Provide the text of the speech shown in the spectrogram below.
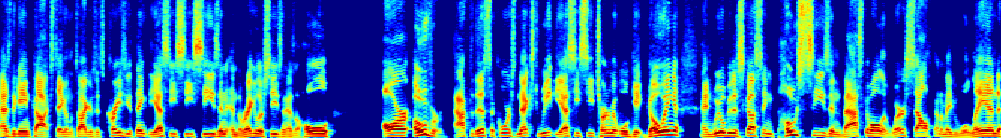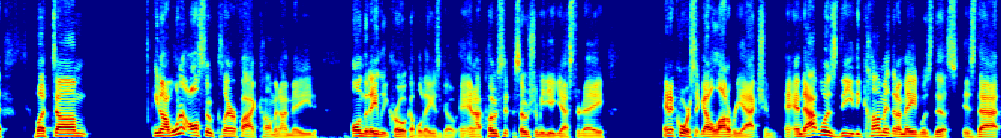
as the Gamecocks take on the Tigers. It's crazy to think the SEC season and the regular season as a whole are over. After this, of course, next week the SEC tournament will get going, and we will be discussing postseason basketball and where South Carolina maybe will land. But um, you know, I want to also clarify a comment I made on the Daily Crow a couple days ago, and I posted to social media yesterday. And of course, it got a lot of reaction. And that was the the comment that I made was this: is that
